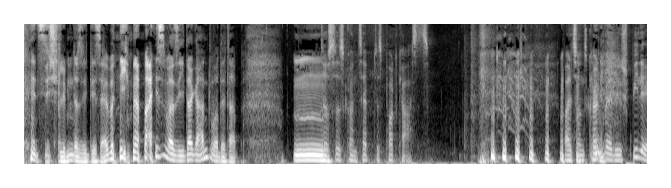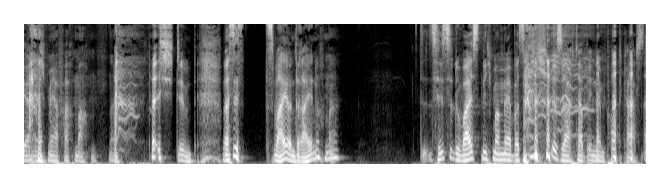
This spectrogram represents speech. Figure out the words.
Es ist schlimm, dass ich dir selber nicht mehr weiß, was ich da geantwortet habe. Hm, Das ist das Konzept des Podcasts. Weil sonst könnten wir die Spiele ja nicht mehrfach machen. Ne? das stimmt. Was ist zwei und drei nochmal? Siehst du, du weißt nicht mal mehr, was ich gesagt habe in dem Podcast.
